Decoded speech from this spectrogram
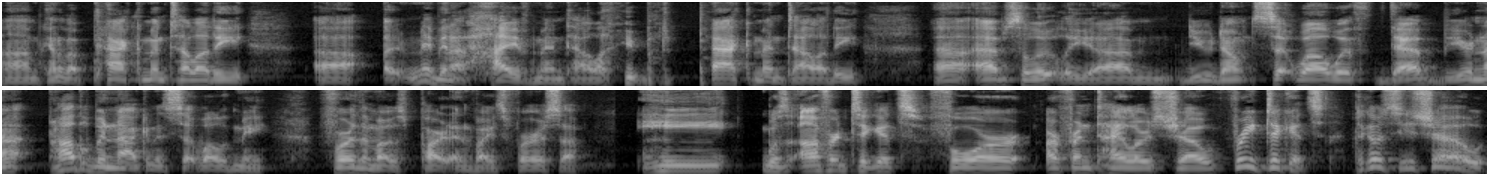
um, kind of a pack mentality, uh, maybe not hive mentality, but pack mentality. Uh, absolutely. Um, you don't sit well with Deb, you're not probably not going to sit well with me for the most part, and vice versa. He was offered tickets for our friend Tyler's show, free tickets to go see a show.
